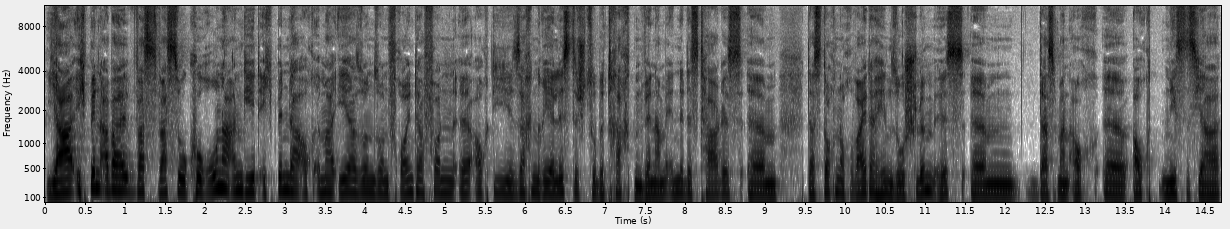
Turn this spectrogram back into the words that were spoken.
Ja, ich bin aber, was, was so Corona angeht, ich bin da auch immer eher so, ein so ein Freund davon, äh, auch die Sachen realistisch zu betrachten. Wenn am Ende des Tages ähm, das doch noch weiterhin so schlimm ist, ähm, dass man auch, äh, auch nächstes Jahr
